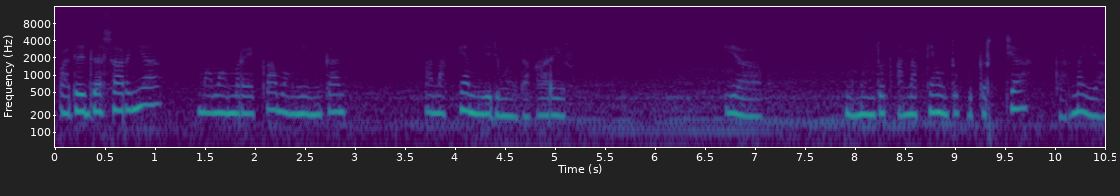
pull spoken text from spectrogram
pada dasarnya mama mereka menginginkan anaknya menjadi wanita karir. Ya menuntut anaknya untuk bekerja karena ya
